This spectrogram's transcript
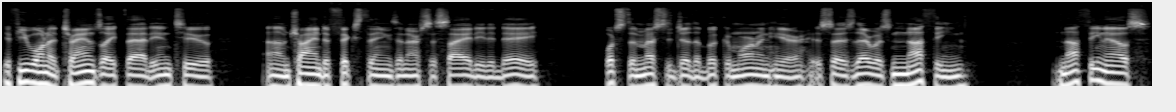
If you want to translate that into um, trying to fix things in our society today. What's the message of the Book of Mormon here? It says, There was nothing, nothing else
